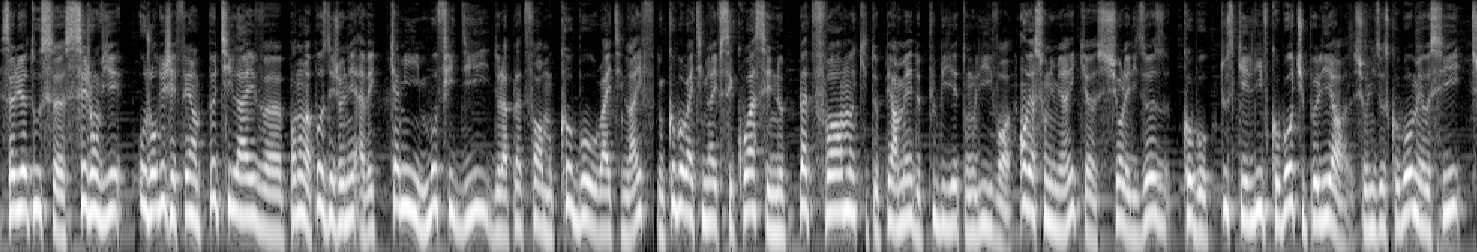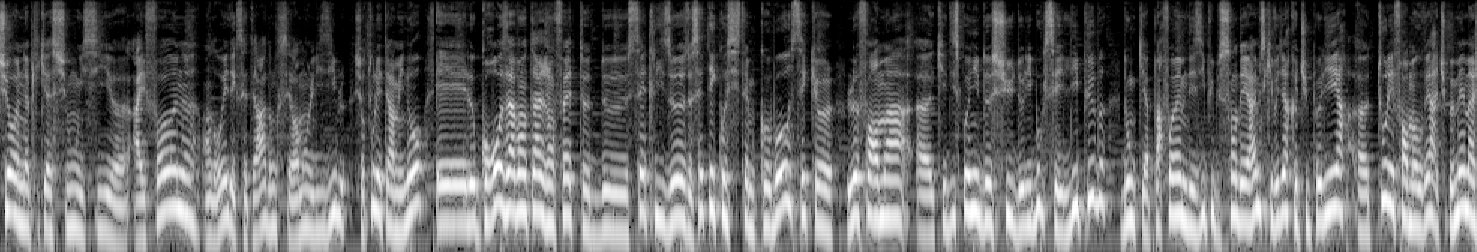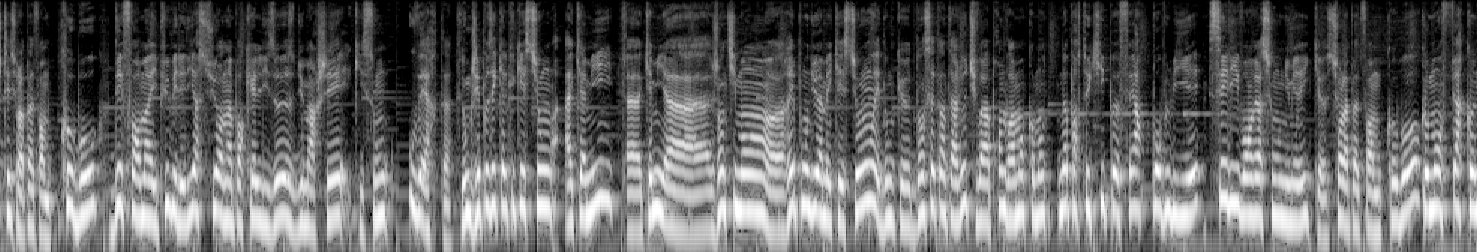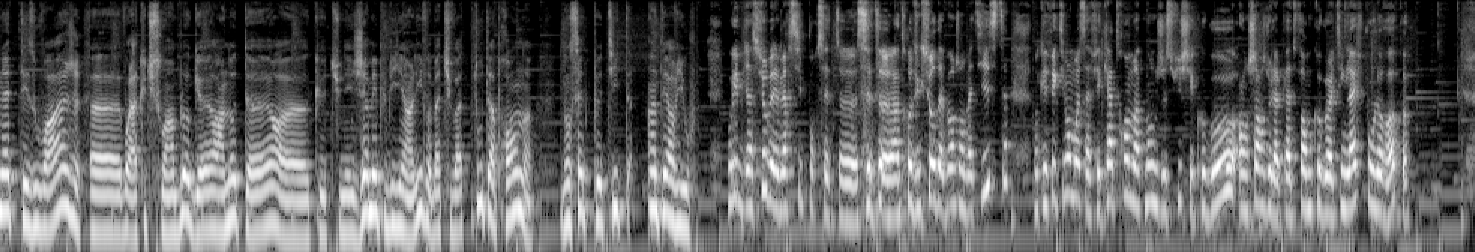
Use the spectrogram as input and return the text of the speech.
Salut à tous, c'est Janvier. Aujourd'hui, j'ai fait un petit live euh, pendant ma pause déjeuner avec Camille Mofidi de la plateforme Kobo Writing Life. Donc Kobo Writing Life, c'est quoi? C'est une plateforme qui te permet de publier ton livre en version numérique sur les liseuses Kobo. Tout ce qui est livre Kobo, tu peux lire sur une liseuse Kobo, mais aussi sur une application ici euh, iPhone, Android, etc. Donc c'est vraiment lisible sur tous les terminaux. Et le gros avantage en fait de cette liseuse, de cet écosystème Kobo, c'est que le format euh, qui est disponible dessus de l'ebook, c'est l'ePub. Donc il y a parfois même des ePubs sans DRM, ce qui veut dire que tu peux lire euh, tous les formats ouverts et tu peux même acheter sur la plateforme Kobo des formats ePub et les lire sur n'importe quelle liseuse du marché qui sont Donc j'ai posé quelques questions à Camille. Euh, Camille a gentiment euh, répondu à mes questions. Et donc euh, dans cette interview tu vas apprendre vraiment comment n'importe qui peut faire pour publier ses livres en version numérique sur la plateforme Kobo, comment faire connaître tes ouvrages, voilà que tu sois un blogueur, un auteur, que tu n'aies jamais publié un livre, bah tu vas tout apprendre dans cette petite interview. Oui, bien sûr. Mais merci pour cette, euh, euh, introduction d'abord, Jean-Baptiste. Donc effectivement, moi, ça fait quatre ans maintenant que je suis chez Kobo, en charge de la plateforme Kobo Writing Life pour l'Europe.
